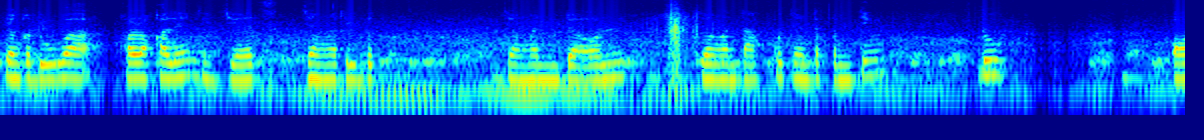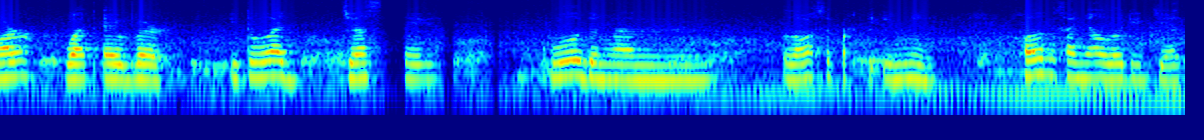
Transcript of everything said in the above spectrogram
Yang kedua, kalau kalian dijudge, jangan ribet, jangan down, jangan takut. Yang terpenting or whatever. Itulah just stay cool dengan lo seperti ini. Kalau misalnya lo dijudge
